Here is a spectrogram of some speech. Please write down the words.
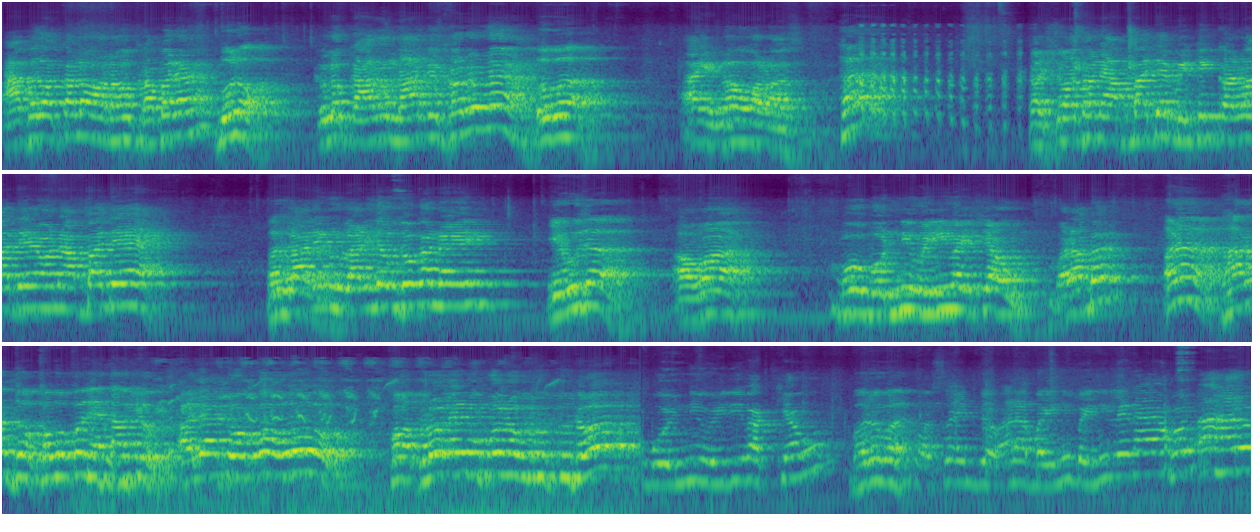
આ બધો કનો ખબર હે બોલો. પેલો કાળો નાગ ખરો ને? આ એનો વાળો છે કશો તો ને આપવા દે મીટિંગ કરવા દે અને આપવા દે. ઉલાડી ઉલાડી દઉં છો કે નહીં? એવું છે? હવે હું બોર્ડની વહી વાંચી આવું. બરાબર? અને હારો ધોકો બોકો લેતા આવજો. અલ્યા ધોકો હો. ખોખલો લઈને ઉપર રહું છું તું. તો બોઈની ઓઈરી આવું બરોબર. વસાઈ ગયો. અને આ બહેની બહેની લઈને આયા હો. આ હારો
